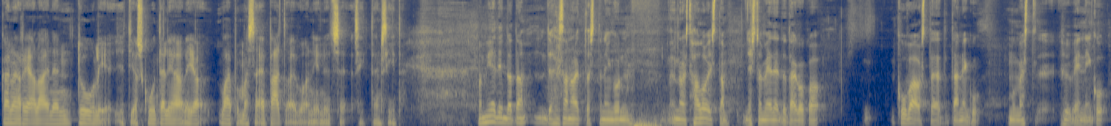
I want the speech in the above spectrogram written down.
kanarialainen tuuli, että jos kuuntelija oli jo vaipumassa epätoivoa, niin nyt se sitten siitä. Mä mietin tota, mitä sä sanoit tuosta niin kuin, noista haluista, ja sitten mietin tätä koko kuvausta ja tätä niin kuin, mun mielestä hyvin, niin kuin,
